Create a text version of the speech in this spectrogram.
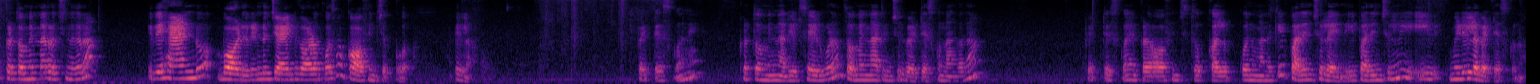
ఇక్కడ తొమ్మిదిన్నర వచ్చింది కదా ఇది హ్యాండ్ బాడీ రెండు జాయింట్ కావడం కోసం ఒక హాఫ్ ఇంచ్ ఎక్కువ. ఇలా పెట్టేసుకొని ఇక్కడ తొమ్మిదిన్నర ఇటు సైడ్ కూడా తొమ్మిదిన్నర ఇంచులు పెట్టేసుకున్నాం కదా. పెట్టేసుకొని ఇక్కడ హాఫ్ ఇంచుతో కలుపుకొని మనకి పది ఇంచులు అయింది. ఈ పది ఇంచుల్ని ఈ మిడిల్లో పెట్టేసుకున్నాం.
